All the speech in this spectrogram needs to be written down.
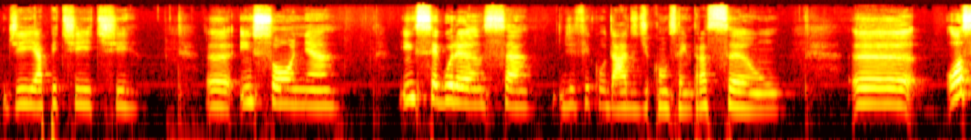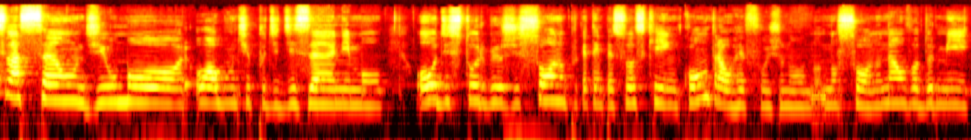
de apetite, uh, insônia, insegurança, dificuldade de concentração, oscilação de humor ou algum tipo de desânimo ou distúrbios de sono, porque tem pessoas que encontram o refúgio no, no sono, não vou dormir.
